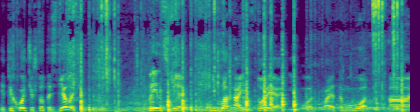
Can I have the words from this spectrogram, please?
и ты хочешь что-то сделать, в принципе, неплохая история, и вот, поэтому вот. А,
